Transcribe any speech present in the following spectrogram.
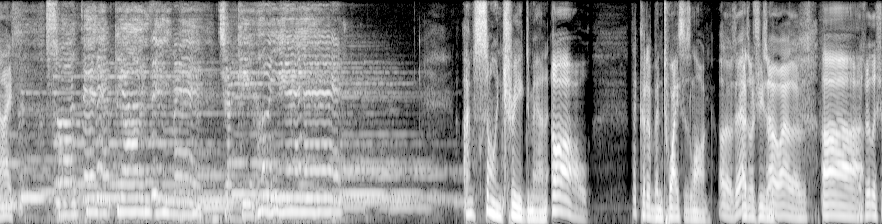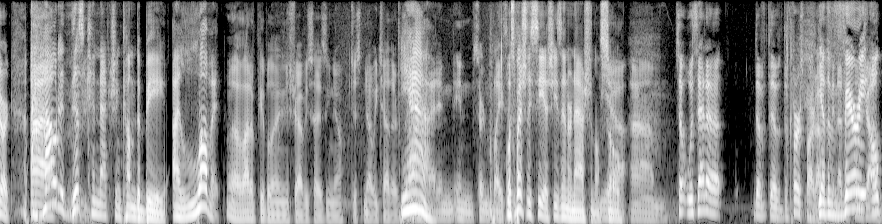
Nice. I'm so intrigued, man. Oh. That could have been twice as long. Oh, that was it? That's what she said. Oh, wow. That was, uh, that was really short. Uh, how did this connection come to be? I love it. Well, a lot of people in the industry, obviously, as you know, just know each other. Yeah. in, in certain places. Well, especially Sia. She's international. Yeah, so, um, so was that a the, the, the first part? Yeah, the very. The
